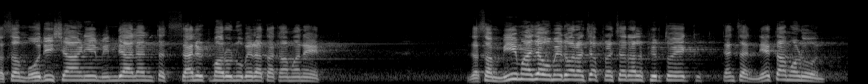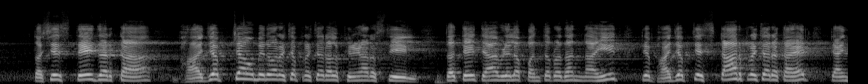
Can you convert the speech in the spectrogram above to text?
तसं मोदीशा आणि मिंदे आल्यानंतर सॅल्यूट मारून उभे राहता कामा नयेत. जसं मी माझ्या उमेदवाराच्या प्रचाराला फिरतो एक त्यांचा नेता म्हणून तसेच ते जर का भाजपच्या उमेदवाराच्या प्रचाराला फिरणार असतील तर ते त्यावेळेला पंतप्रधान नाहीत ते भाजपचे स्टार प्रचारक आहेत त्यां-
